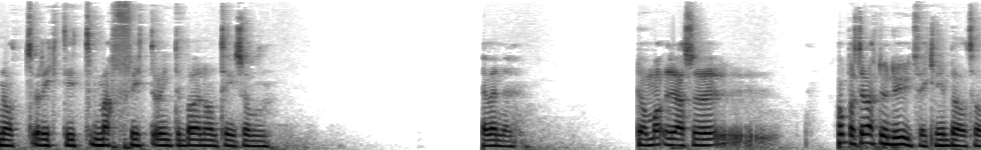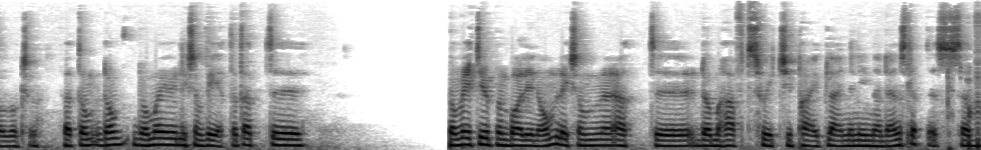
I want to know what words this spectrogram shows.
något riktigt maffigt och inte bara någonting som... Jag vet inte. De, har- alltså, hoppas det varit under utveckling ett bra tag också. För att de, de, de har ju liksom vetat att... eh, de vet ju uppenbarligen om liksom att eh, de har haft Switch i pipelinen innan den släpptes. Så Jag får,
